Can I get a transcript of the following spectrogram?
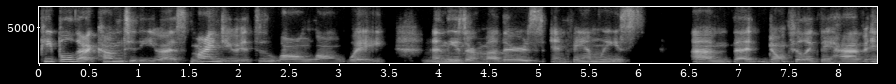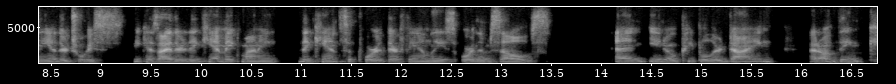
people that come to the U.S., mind you, it's a long, long way, mm-hmm. and these mm-hmm. are mothers and families um, that don't feel like they have any other choice because either they can't make money, they can't support their families or themselves, and you know people are dying. I don't think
